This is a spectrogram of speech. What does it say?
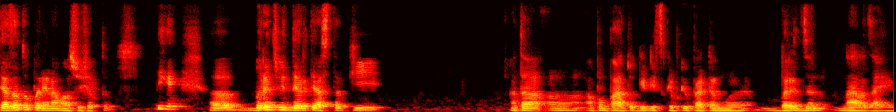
त्याचा तो परिणाम असू शकतो. ठीक आहे. बरेच विद्यार्थी असतात की आता आपण पाहतो की डिस्क्रिप्टिव्ह पॅटर्नमुळे बरेच जण नाराज आहे.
